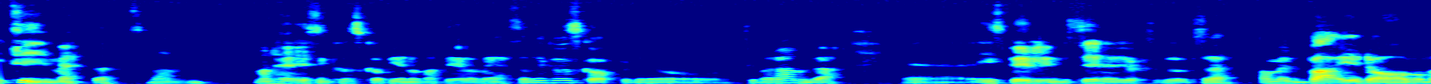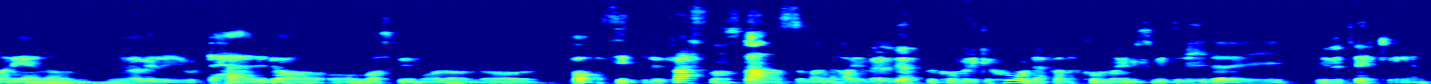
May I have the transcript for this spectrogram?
i teamet att man, man höjer sin kunskap genom att dela med sig av sin kunskap och, till varandra. Eh, I spelindustrin är det ju också sådär, ja men varje dag går man igenom, nu har vi gjort det här idag och vad ska vi imorgon och sitter du fast någonstans och man har ju en väldigt öppen kommunikation där för annars kommer man ju liksom inte vidare i, i utvecklingen.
